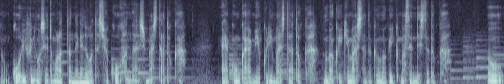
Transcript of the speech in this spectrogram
のこういうふうに教えてもらったんだけど私はこう判断しましたとか、えー、今回は見送りましたとかうまくいきましたとかうまくいきませんでしたとかを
